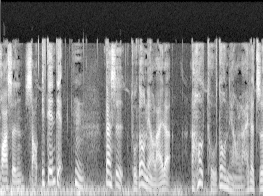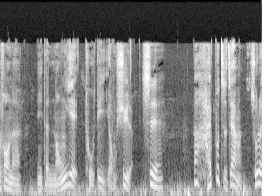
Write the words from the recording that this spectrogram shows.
花生少一点点，嗯，但是土豆鸟来了，然后土豆鸟来了之后呢，你的农业土地永续了，是，那还不止这样，除了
